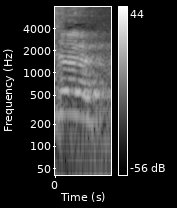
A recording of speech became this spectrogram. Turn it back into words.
Sir.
